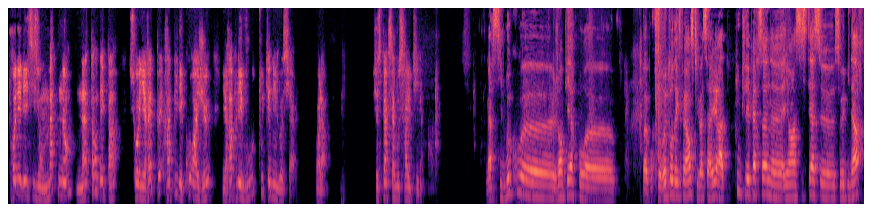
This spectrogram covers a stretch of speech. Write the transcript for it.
prenez des décisions maintenant, n'attendez pas, soyez rapide et courageux, et rappelez-vous, tout est négociable. Voilà. J'espère que ça vous sera utile. Merci beaucoup, euh, Jean-Pierre, pour, euh, pour, ce retour d'expérience qui va servir à toutes les personnes euh, ayant assisté à ce, ce webinaire.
